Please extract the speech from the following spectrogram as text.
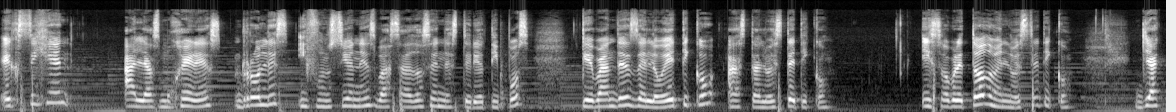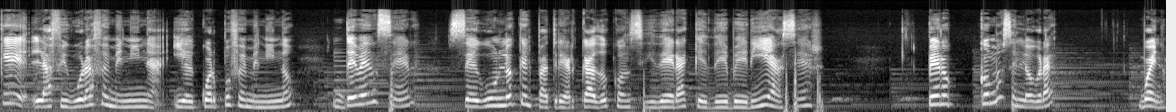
exigen a las mujeres roles y funciones basados en estereotipos que van desde lo ético hasta lo estético, y sobre todo en lo estético, ya que la figura femenina y el cuerpo femenino deben ser según lo que el patriarcado considera que debería ser. Pero ¿Cómo se logra? Bueno,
